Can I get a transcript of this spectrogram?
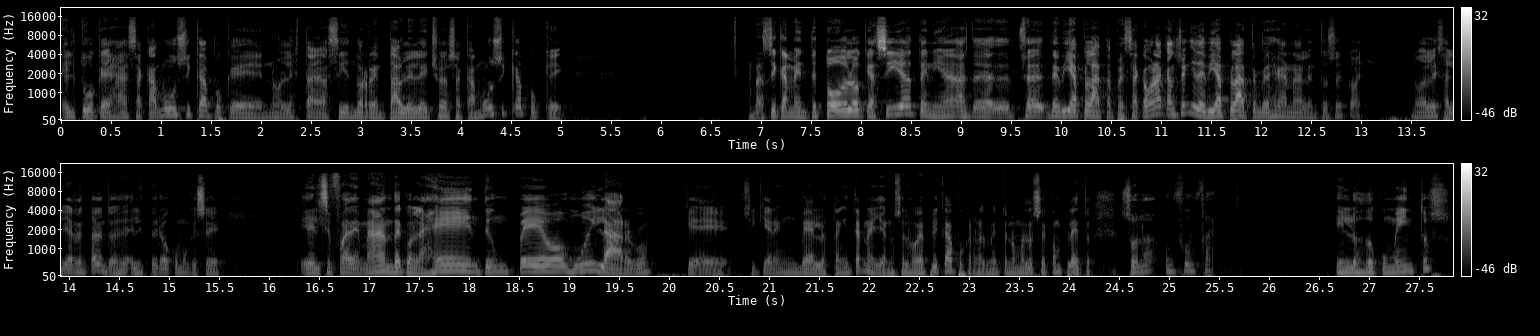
él tuvo que dejar de sacar música porque no le está haciendo rentable el hecho de sacar música, porque Básicamente todo lo que hacía tenía, debía plata, pues sacaba una canción y debía plata en vez de ganarla, entonces coño, no le salía rentable, entonces él esperó como que se, él se fue a demanda con la gente, un peo muy largo, que eh, si quieren verlo está en internet, ya no se los voy a explicar porque realmente no me lo sé completo, solo un fun fact, en los documentos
